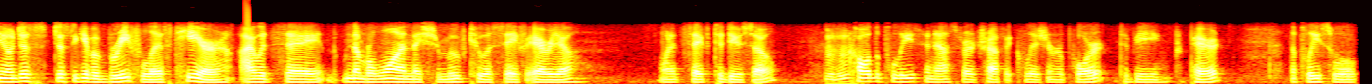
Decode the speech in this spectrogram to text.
you know, just just to give a brief list here, I would say number one, they should move to a safe area when it's safe to do so. Mm-hmm. Call the police and ask for a traffic collision report to be prepared. The police will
